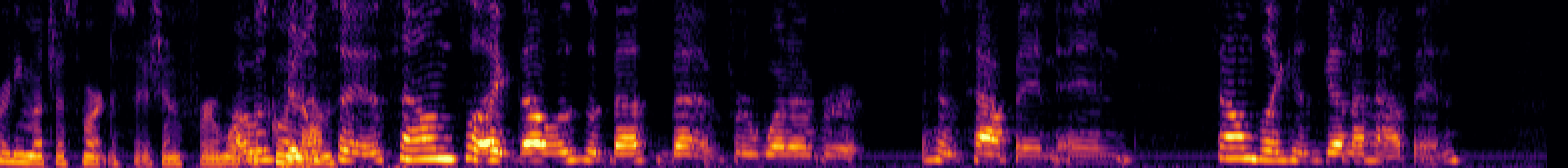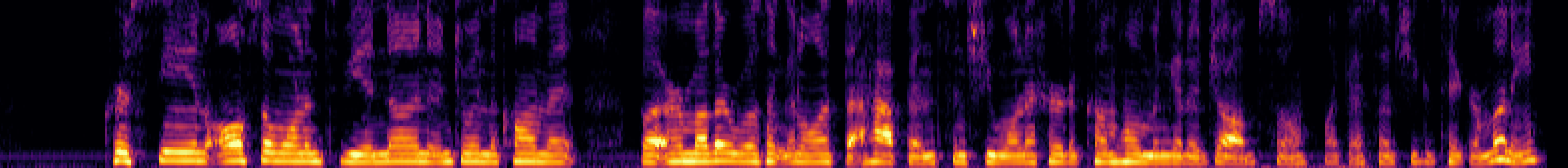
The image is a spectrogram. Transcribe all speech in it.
pretty much a smart decision for what I was, was going gonna on. say it sounds like that was the best bet for whatever has happened and sounds like is gonna happen. Christine also wanted to be a nun and join the convent, but her mother wasn't to let that happen since she wanted her to come home and get a job. So, like I said, she could take her money.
